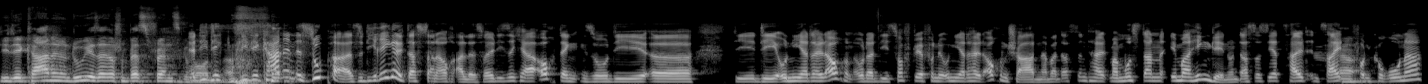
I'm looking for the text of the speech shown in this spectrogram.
die Dekanin und du, ihr seid auch schon Best Friends geworden. Ja, die, De die Dekanin ist super, also die regelt das dann auch alles, weil die sich ja auch denken, so, die, äh, die, die Uni hat halt auch, oder die Software von der Uni hat halt auch einen Schaden, aber das sind halt, man muss dann immer hingehen und das ist jetzt halt in Zeiten ja. von Corona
